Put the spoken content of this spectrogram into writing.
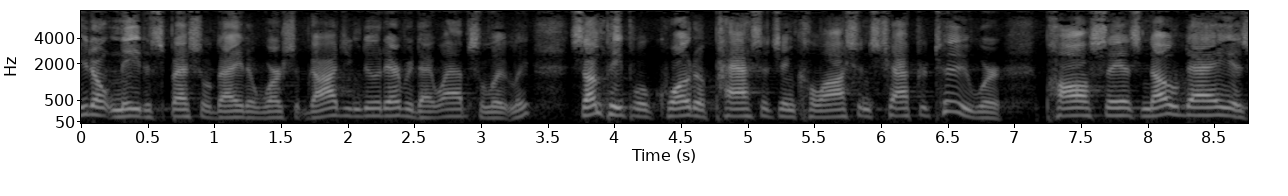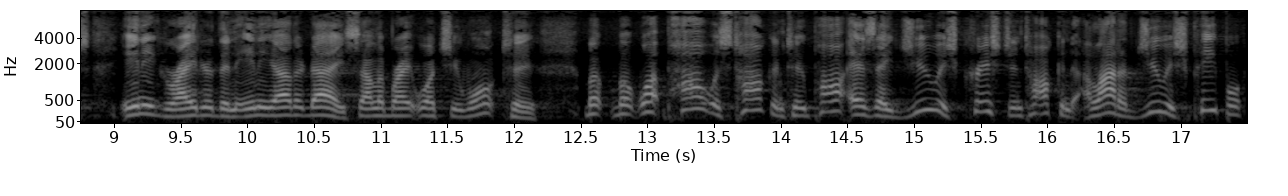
you don't need a special day to worship God. You can do it every day. Well, absolutely. Some people quote a passage in Colossians chapter 2 where Paul says, No day is any greater than any other day. Celebrate what you want to. But, but what Paul was talking to, Paul, as a Jewish Christian, talking to a lot of Jewish people,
